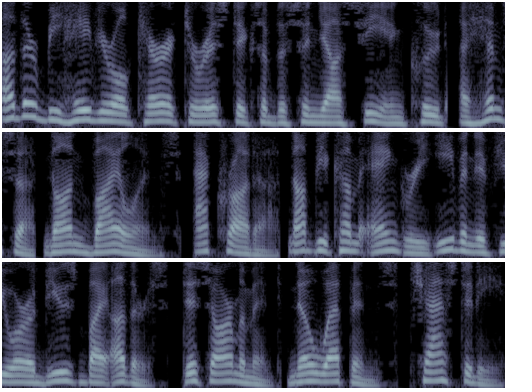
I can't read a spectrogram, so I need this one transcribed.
Other behavioral characteristics of the sannyasi include ahimsa, non-violence, akrota, not become angry even if you are abused by others, disarmament, no weapons, chastity,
